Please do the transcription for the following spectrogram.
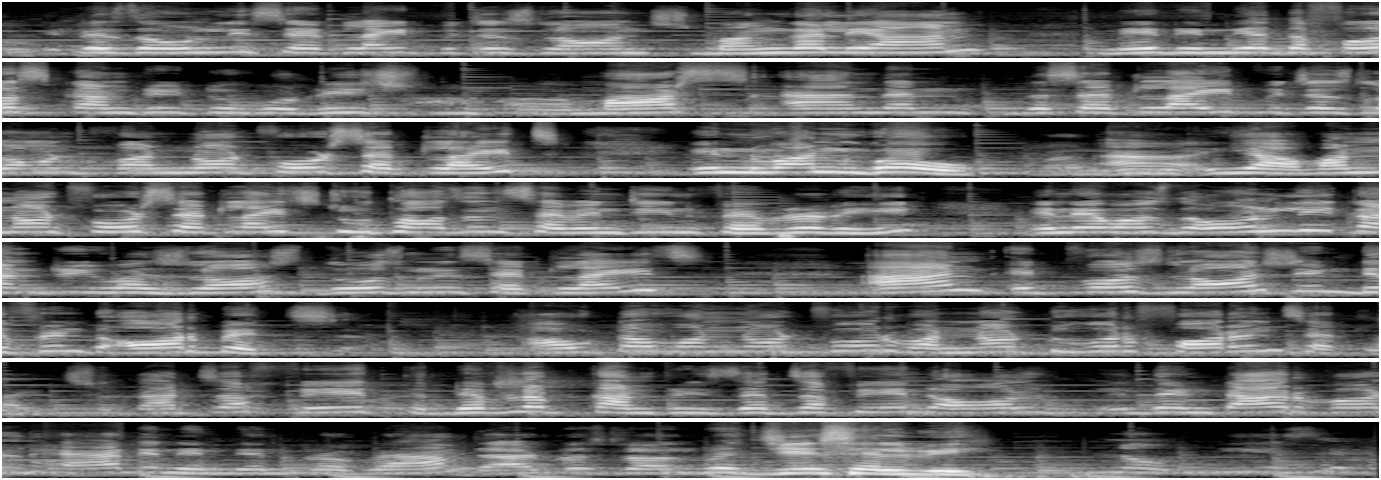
Okay. It is the only satellite which is launched Mangalyaan, made India the first country to reach uh, Mars, and then the satellite which has launched 104 satellites in one go. Uh, yeah, 104 satellites 2017 February. India was the only country who has lost those many satellites and it was launched in different orbits. Out of 104, 102 were foreign satellites. So that's a faith, developed countries, that's a faith all the entire world had in Indian program. That was launched by GSLV. No, PSLV.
